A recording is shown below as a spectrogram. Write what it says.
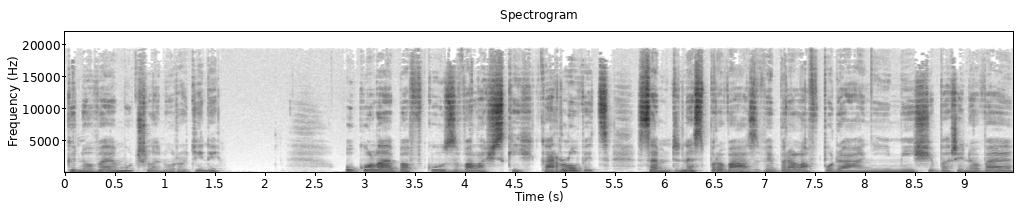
k novému členu rodiny. U kolébavku z Valašských Karlovic jsem dnes pro vás vybrala v podání Míši Bařinové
